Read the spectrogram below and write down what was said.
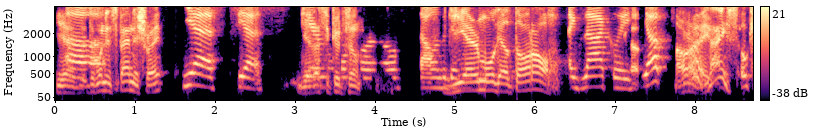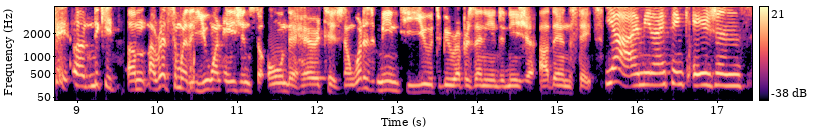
yeah, the, the one in Spanish, right? Yes, yes. Yeah, that's a good film. Guillermo. That one's a good. Guillermo del Toro. Exactly. yep. All right. Nice. Okay, uh, Niki, um, I read somewhere that you want Asians to own their heritage. Now, what does it mean to you to be representing Indonesia out there in the states? Yeah, I mean, I think Asians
